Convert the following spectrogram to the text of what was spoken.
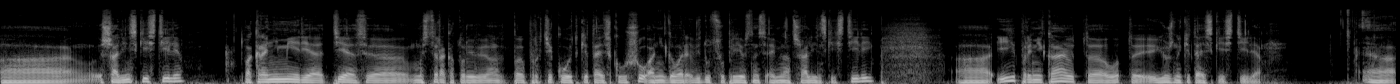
э, шалинские стили, по крайней мере, те э, мастера, которые э, практикуют китайскую ушу, они говорят, ведут свою преемственность именно от шалинских стилей э, и проникают э, вот южно-китайские стили. Э,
